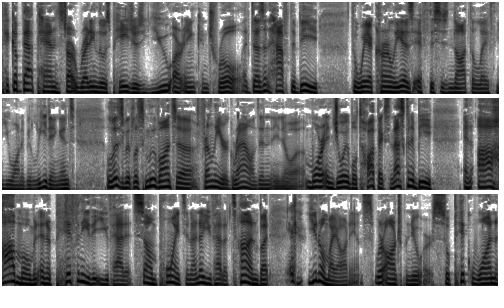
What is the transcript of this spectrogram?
Pick up that pen and start writing those pages. You are in control. It doesn't have to be the way it currently is if this is not the life that you want to be leading. And Elizabeth, let's move on to friendlier ground and, you know, uh, more enjoyable topics. And that's going to be an aha moment, an epiphany that you've had at some point. And I know you've had a ton, but you know my audience. We're entrepreneurs. So pick one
